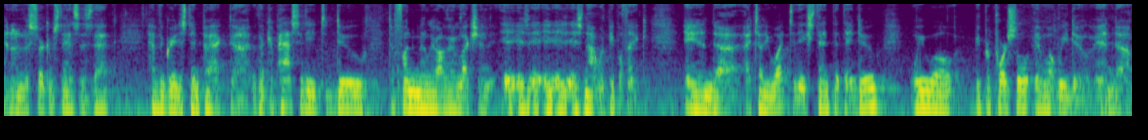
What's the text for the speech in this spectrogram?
and under the circumstances that have the greatest impact. Uh, the capacity to do, to fundamentally alter the election is, is, is not what people think. And uh, I tell you what, to the extent that they do, we will be proportional in what we do. And uh,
